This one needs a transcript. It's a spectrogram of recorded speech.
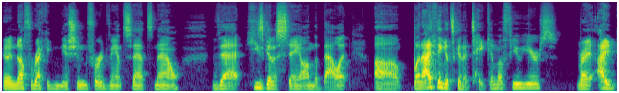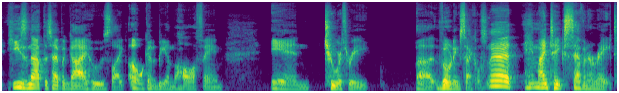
and enough recognition for advanced stats now that he's going to stay on the ballot. Uh, but I think it's going to take him a few years, right? I He's not the type of guy who's like, oh, going to be in the Hall of Fame in two or three uh, voting cycles. Eh, it might take seven or eight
